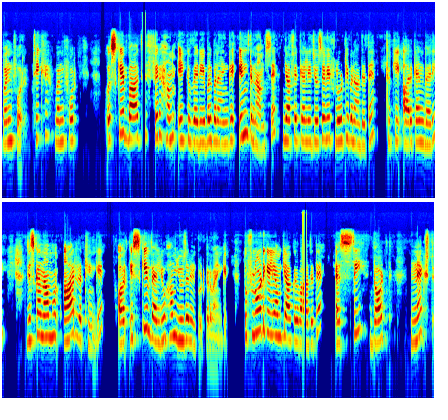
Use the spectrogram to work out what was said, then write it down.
वन फोर, ठीक है? One four. उसके बाद फिर हम एक वेरिएबल बनाएँगे इंट नाम से, या फिर कह लीजिए उसे भी फ्लोट ही बना देते हैं, क्योंकि आर कैन वेरी जिसका नाम हम आर रखेंगे और इसकी वैल्यू हम यूज़र इनपुट करवाएँगे। तो फ्लोट के लिए हम क्या करवा देते हैं? एस सी डॉट नेक्स्ट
